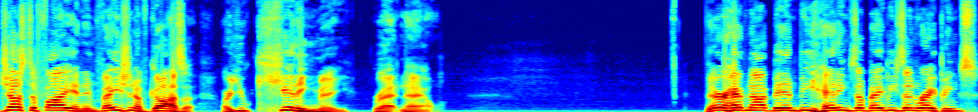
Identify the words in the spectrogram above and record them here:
justify an invasion of Gaza. Are you kidding me? Right now. There have not been beheadings of babies and rapings.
